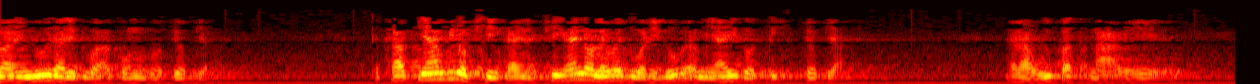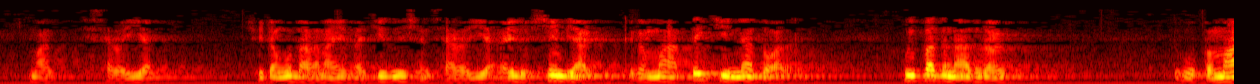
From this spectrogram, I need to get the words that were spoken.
တာတွေနှွေးတာတွေသူကအကုန်လုံးပြောပြတခါပြန်ပြီးတော့ဖြေခိုင်းတယ်ဖြေခိုင်းတော့လည်းပဲသူကဒီလိုပဲအများကြီးတော့သိပြောပြအဲ့ဒါဝိပဿနာပဲမှဆရာတော်ကြီးက ရွှေတောင်ကုသာသနာရေးတာကျေးဇူးရှင်ဆရာတော်ကြီးကအဲ့လိုရှင်းပြတယ်ဒကမသိကျင့်တတ်သွားတယ်ဝိပဿနာဆိုတော့ဟိုဗမာ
